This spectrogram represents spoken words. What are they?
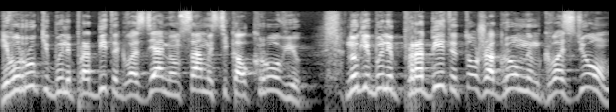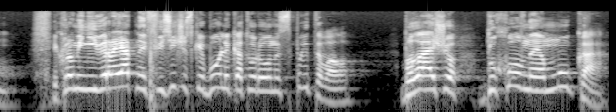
Его руки были пробиты гвоздями, он сам истекал кровью. Ноги были пробиты тоже огромным гвоздем. И кроме невероятной физической боли, которую он испытывал, была еще духовная мука,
